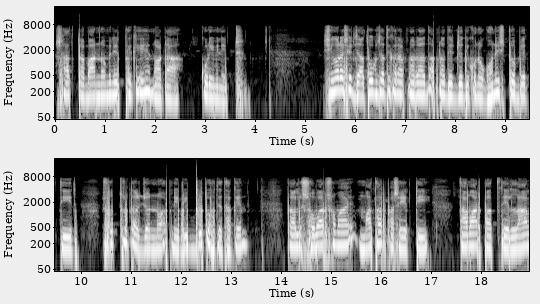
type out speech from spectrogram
সাতটা বান্ন মিনিট থেকে নটা কুড়ি মিনিট। সিংহরাশির জাতক জাতিকারা আপনারা, আপনাদের যদি কোনো ঘনিষ্ঠ ব্যক্তির শত্রুতার জন্য আপনি বিব্রত হতে থাকেন, তাহলে শোবার সময় মাথার পাশে একটি তামার পাত্রে লাল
